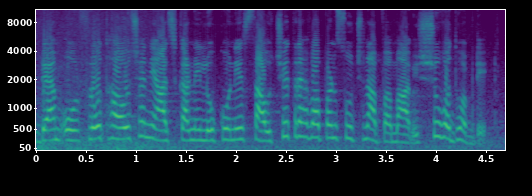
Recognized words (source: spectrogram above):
ડેમ ઓવરફ્લો થયો છે અને આજ કારણે લોકોને સાવચેત રહેવા પણ સૂચના આપવામાં આવી. શું વધુ અપડેટ?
